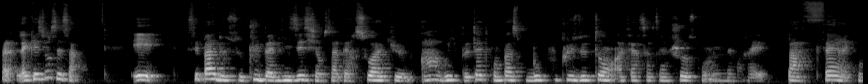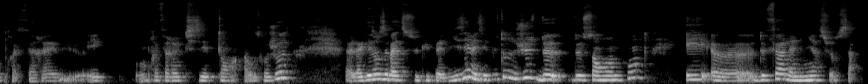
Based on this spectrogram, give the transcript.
Voilà, la question c'est ça. C'est pas de se culpabiliser si on s'aperçoit que, ah oui, peut-être qu'on passe beaucoup plus de temps à faire certaines choses qu'on n'aimerait pas faire et qu'on préférait, préférait utiliser le temps à autre chose. Euh, la question c'est pas de se culpabiliser, mais c'est plutôt juste de, s'en rendre compte et euh, de faire la lumière sur ça.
